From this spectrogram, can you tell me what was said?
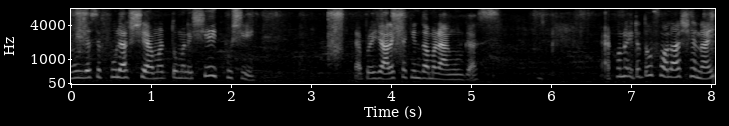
আঙুর গাছে ফুল আসছে, আমার তো মানে সেই খুশি। তারপরে যে আরেকটা কিন্তু আমার আঙুর গাছ। এখনও তো ফল আসে নাই,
